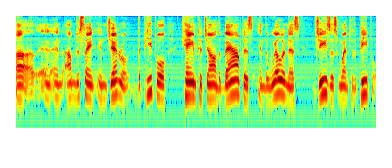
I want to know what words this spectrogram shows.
uh, and, and I'm just saying in general, the people came to John the Baptist in the wilderness. Jesus went to the people.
